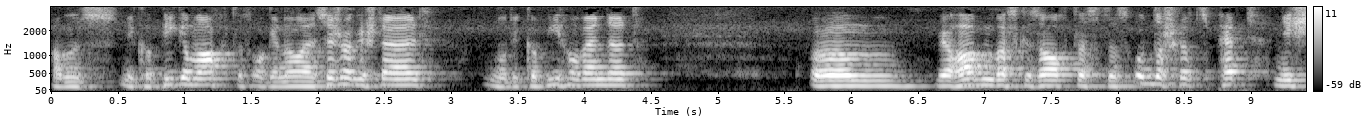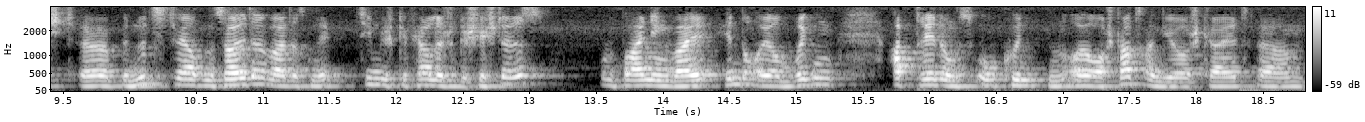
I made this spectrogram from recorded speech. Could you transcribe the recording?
haben uns eine Kopie gemacht, das Original sichergestellt, nur die Kopie verwendet. Ähm, wir haben was gesagt, dass das Unterschriftspad nicht äh, benutzt werden sollte, weil das eine ziemlich gefährliche Geschichte ist. Und vor allen Dingen, weil hinter eurem Rücken Abtretungsurkunden eurer Staatsangehörigkeit ähm,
